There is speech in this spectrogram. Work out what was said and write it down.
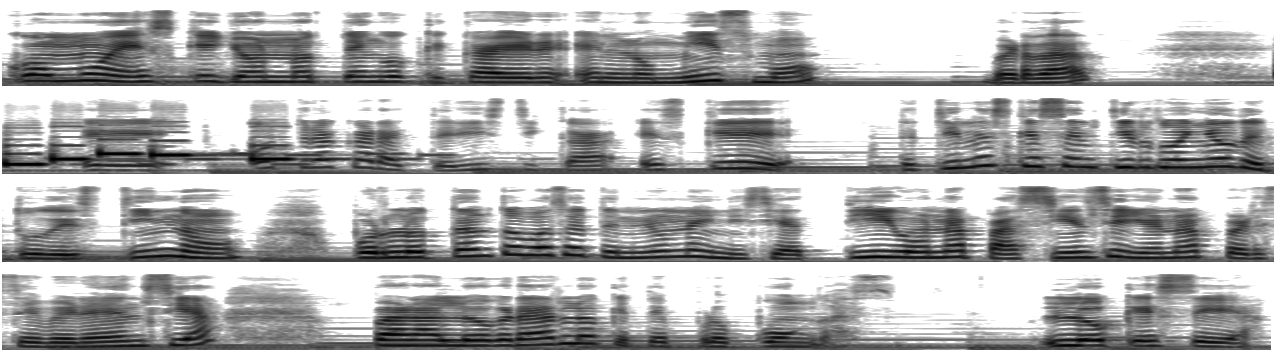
¿Cómo es que yo no tengo que caer en lo mismo, ¿verdad? Eh, otra característica es que te tienes que sentir dueño de tu destino. Por lo tanto, vas a tener una iniciativa, una paciencia y una perseverancia para lograr lo que te propongas, lo que sea.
